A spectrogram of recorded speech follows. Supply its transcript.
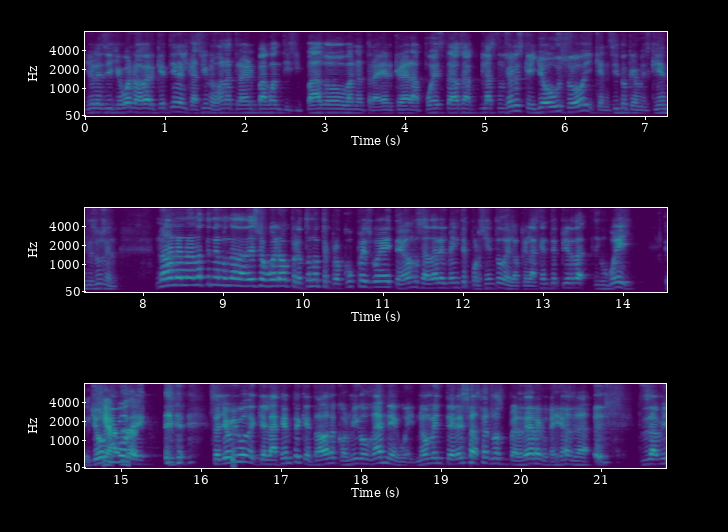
Yo les dije, bueno, a ver, ¿qué tiene el casino? ¿Van a traer pago anticipado? ¿Van a traer crear apuestas? O sea, las funciones que yo uso y que necesito que mis clientes usen. No, no, no, no tenemos nada de eso, güero, pero tú no te preocupes, güey, te vamos a dar el 20% de lo que la gente pierda. Digo, güey, ¿De yo vivo hablas? de, o sea, yo vivo de que la gente que trabaja conmigo gane, güey. No me interesa hacerlos perder, güey. O sea, entonces a mí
